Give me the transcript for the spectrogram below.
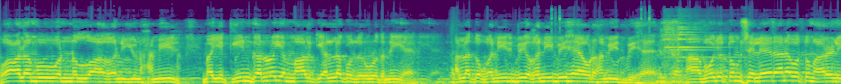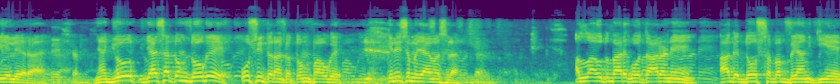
وعلم اللہ غنی حمید میں یقین کر لو، یہ مال کی اللہ کو ضرورت نہیں ہے۔ اللہ تو غنی بھی غنی بھی ہے اور حمید بھی ہے۔ ہاں وہ جو تم سے لے رہا ہے نا، وہ تمہارے لیے لے رہا ہے۔ جو جیسا تم دو گے اسی طرح کا تم پاؤ گے۔ کہ نہیں سمجھ آیا مسئلہ؟ اللہ تبارک و تعالی نے آگے دو سبب بیان کیے۔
